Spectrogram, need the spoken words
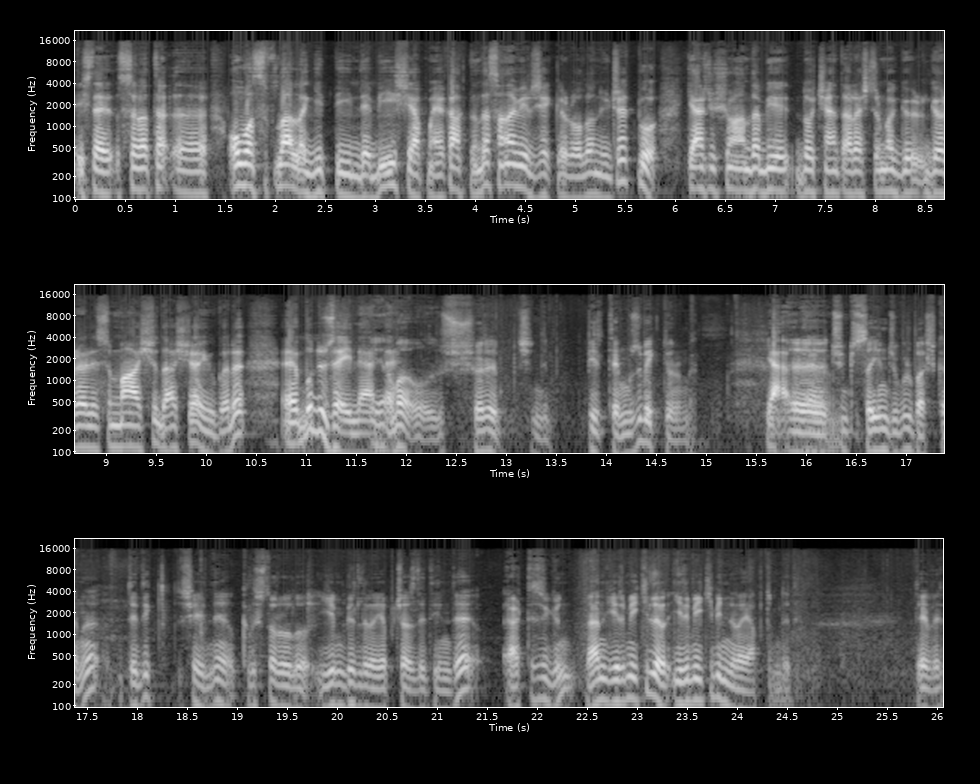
işte sırata e, o vasıflarla gittiğinde bir iş yapmaya kalktığında sana verecekleri olan ücret bu. Gerçi şu anda bir doçent araştırma gö- görevlisi maaşı da aşağı yukarı e, bu düzeylerde. E, ama şöyle şimdi 1 Temmuz'u bekliyorum ben. ya, Ee, e, çünkü Sayın Cumhurbaşkanı dedik şey ne Kılıçdaroğlu 21 lira yapacağız dediğinde ertesi gün ben 22 lira 22 bin lira yaptım dedi. Devlet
